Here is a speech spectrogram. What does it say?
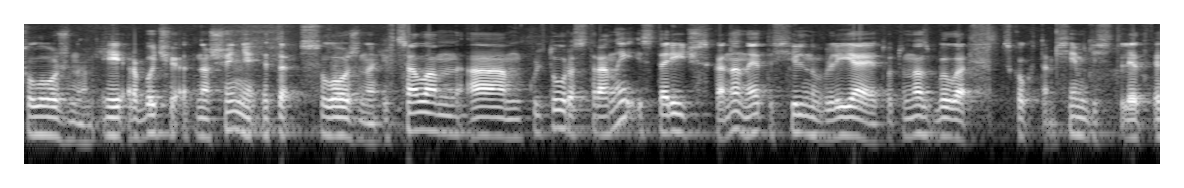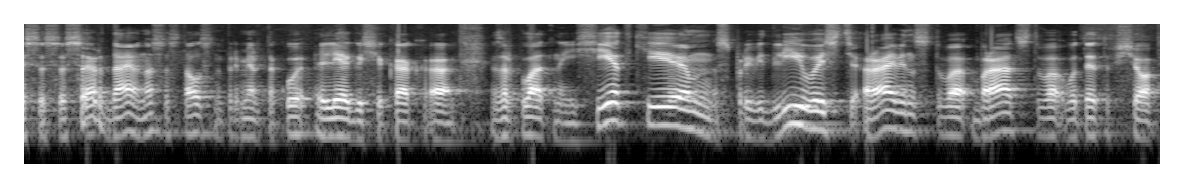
сложно, и рабочие отношения – это сложно. И в целом а, культура страны историческая, она на это сильно влияет. Вот у нас было, сколько там, 70 лет СССР, да, и у нас осталось, например, такое легаси, как а, зарплатные сетки, справедливость, равенство, братство, вот это все.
